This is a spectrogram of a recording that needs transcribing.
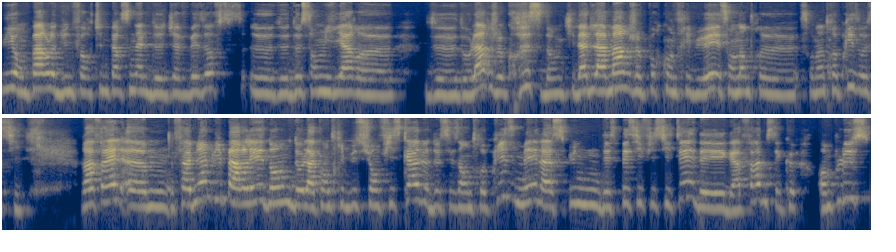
Oui, on parle d'une fortune personnelle de Jeff Bezos de 200 milliards de dollars, je crois. Donc, il a de la marge pour contribuer et son, son entreprise aussi. Raphaël, euh, Fabien lui parlait donc de la contribution fiscale de ces entreprises, mais une des spécificités des GAFAM, c'est qu'en plus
